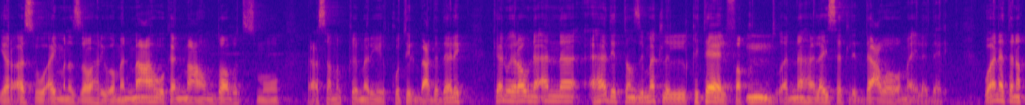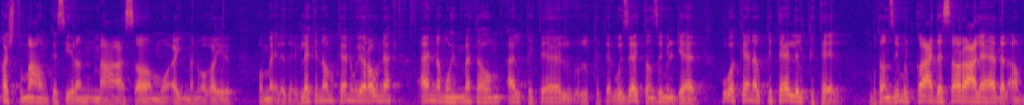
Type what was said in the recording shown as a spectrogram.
يرأسه أيمن الظاهري ومن معه وكان معهم ضابط اسمه عصام القمري قتل بعد ذلك كانوا يرون أن هذه التنظيمات للقتال فقط مم. وأنها ليست للدعوة وما إلى ذلك. وأنا تناقشت معهم كثيرا مع عصام وأيمن وغيره وما إلى ذلك لكنهم كانوا يرون أن مهمتهم القتال والقتال. ولذلك تنظيم الجهاد هو كان القتال للقتال. وتنظيم القاعدة سار على هذا الأمر.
